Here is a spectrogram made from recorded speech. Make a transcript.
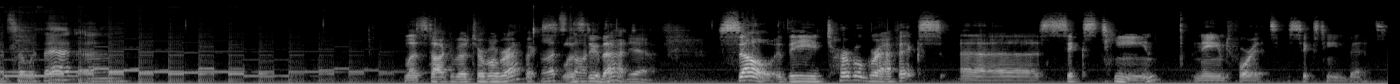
And so with that, uh, Let's talk about TurboGrafx. let's Let's do that. Yeah. So the TurboGrafx uh, 16, named for its 16 bits,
